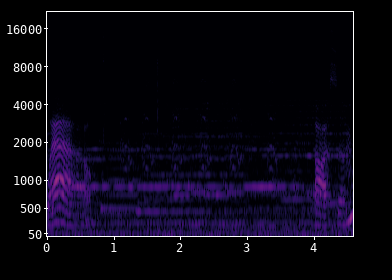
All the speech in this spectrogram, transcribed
Wow. Awesome.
